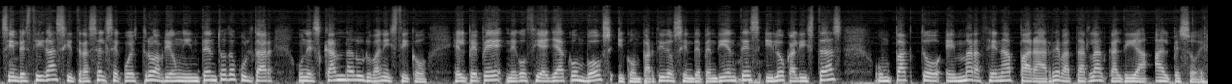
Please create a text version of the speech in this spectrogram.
Se investiga si tras el secuestro habría un intento de ocultar un escándalo urbanístico. El PP negocia ya con Vox y con partidos independientes y localistas un pacto en Maracena para arrebatar la alcaldía al PSOE.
